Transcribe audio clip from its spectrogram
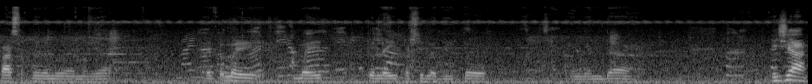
Pasok na kami mamaya. Ito may, may tulay pa sila dito. Ang ganda. Isha.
